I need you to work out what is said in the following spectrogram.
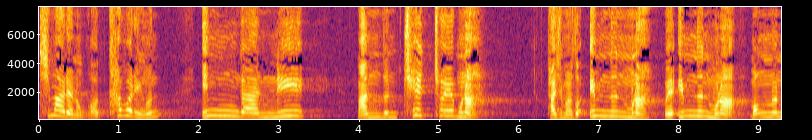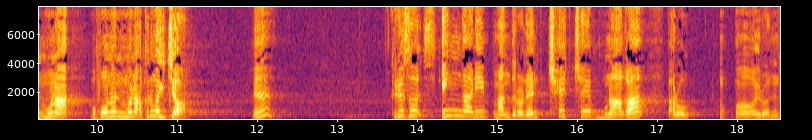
치마라는 것, 카버링은 인간이 만든 최초의 문화. 다시 말해서 입는 문화, 왜 입는 문화, 먹는 문화, 뭐 보는 문화 그런 거 있죠. 예? 그래서 인간이 만들어낸 최초의 문화가 바로 어, 이런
